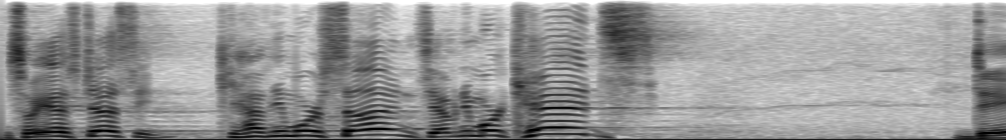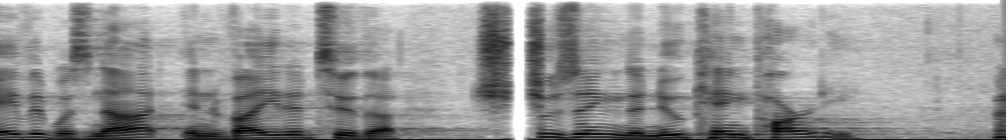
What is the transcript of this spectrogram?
And so he asked Jesse, Do you have any more sons? Do you have any more kids? David was not invited to the choosing the new king party.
